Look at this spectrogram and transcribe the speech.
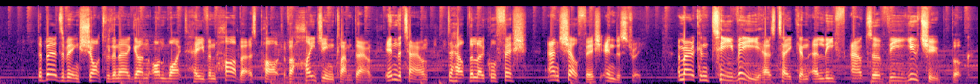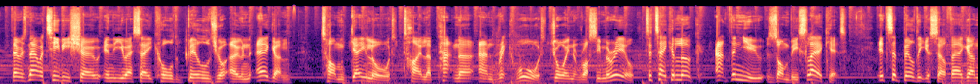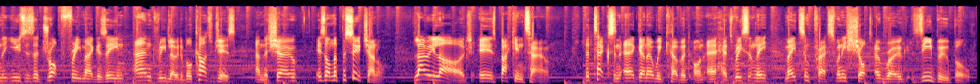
The birds are being shot with an airgun on Whitehaven Harbour as part of a hygiene clampdown in the town to help the local fish and shellfish industry. American TV has taken a leaf out of the YouTube book. There is now a TV show in the USA called Build Your Own Airgun. Tom Gaylord, Tyler Patner and Rick Ward join Rossi Morreale to take a look at the new Zombie Slayer kit. It's a build-it-yourself airgun that uses a drop-free magazine and reloadable cartridges, and the show is on the Pursuit channel. Larry Large is back in town. The Texan airgunner we covered on Airheads recently made some press when he shot a rogue zebu bull.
